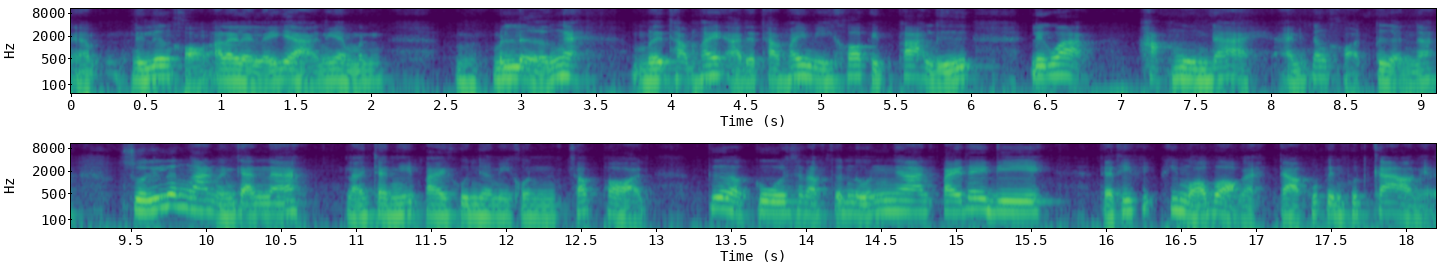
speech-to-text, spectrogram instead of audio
นะครับในเรื่องของอะไรหลาย ๆ อย่างเนี่ยมัน มันเหลิงไงมันเลยทำให้อาจจะทำให้มีข้อผิดพลาดหรือเรียกว่าหักมุมได้ อันนี้ต้องขอเตือนนะ ส่วนในเรื่องงานเหมือนกันนะ หลังจากนี้ไปคุณจะมีคนซัพพอร์ตเกื้อกูลสนับสนุนงานไปได้ดี แต่ที่พี่พี่หมอบอกไงดาวพุธเป็นพุธเก้าเนี่ย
